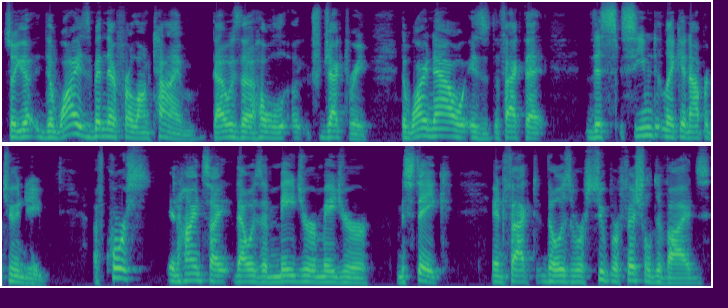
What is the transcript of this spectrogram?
So you, the why has been there for a long time. That was the whole uh, trajectory. The why now is the fact that this seemed like an opportunity. Of course, in hindsight, that was a major, major mistake. In fact, those were superficial divides,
